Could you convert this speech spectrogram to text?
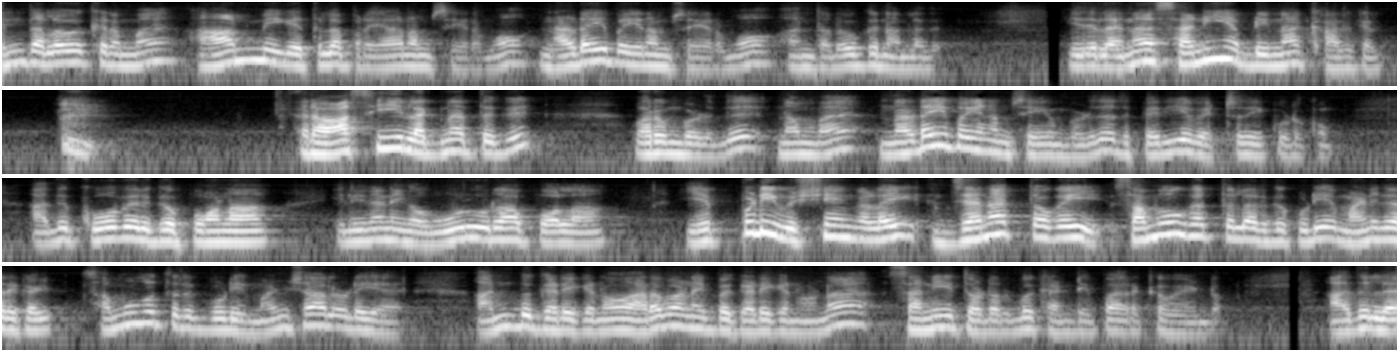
எந்த அளவுக்கு நம்ம ஆன்மீகத்தில் பிரயாணம் செய்கிறோமோ நடைபயணம் செய்கிறோமோ அந்த அளவுக்கு நல்லது. இதில் என்ன? சனி அப்படின்னா கால்கள். ராசி லக்னத்துக்கு வரும் பொழுது நம்ம நடைபயணம் செய்யும் பொழுது அது பெரிய வெற்றியை கொடுக்கும். அது கோவிலுக்கு போகலாம் இல்லைன்னா நீங்கள் ஊர் ஊராக போகலாம் எப்படி விஷயங்களை ஜனத்தொகை சமூகத்தில் இருக்கக்கூடிய மனிதர்கள் சமூகத்தில் இருக்கக்கூடிய மனுஷாலுடைய அன்பு கிடைக்கணும் அரவணைப்பு கிடைக்கணும்னா சனி தொடர்பு கண்டிப்பாக இருக்க வேண்டும். அதில்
